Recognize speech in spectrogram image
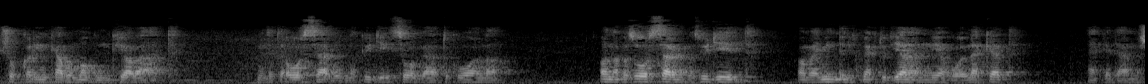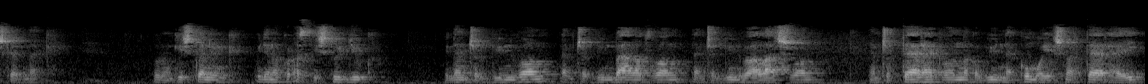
sokkal inkább a magunk javát, mint a te országodnak ügyét szolgáltuk volna, annak az országnak az ügyét, amely mindenütt meg tud jelenni, ahol neked engedelmeskednek. Urunk Istenünk, ugyanakkor azt is tudjuk, hogy nem csak bűn van, nem csak bűnbánat van, nem csak bűnvállás van, nem csak terhek vannak, a bűnnek komoly és nagy terhei,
